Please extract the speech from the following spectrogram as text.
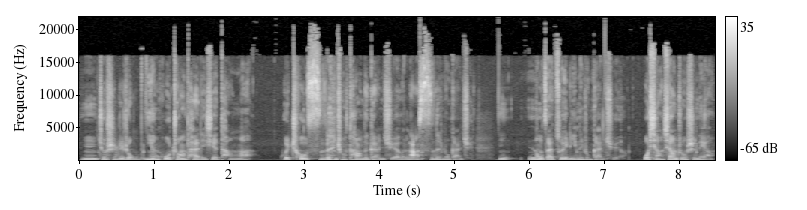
嗯，就是这种黏糊状态的一些糖啊，会抽丝的那种糖的感觉，拉丝的那种感觉，你弄在嘴里那种感觉，我想象中是那样。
